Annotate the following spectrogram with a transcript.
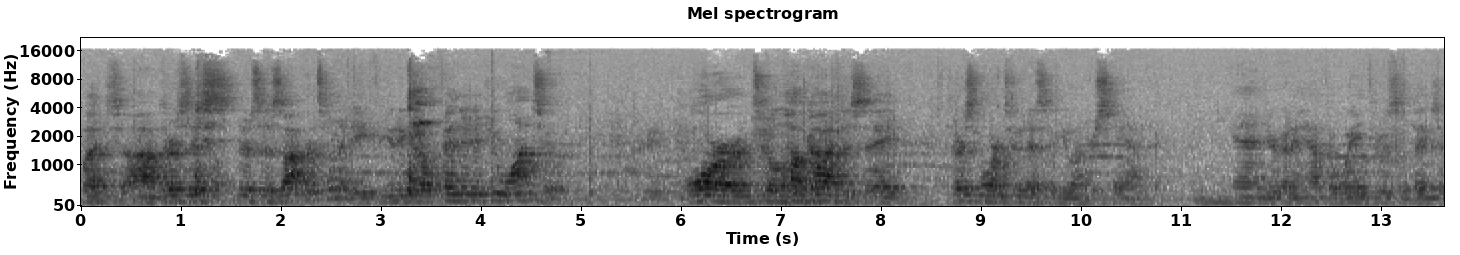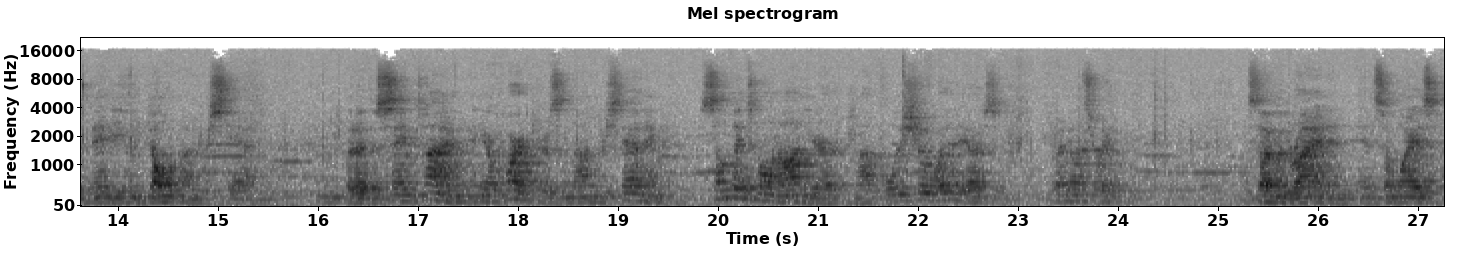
But uh, there's this there's this opportunity for you to get offended if you want to, or to allow God to say, "There's more to this than you understand," and you're going to have to wade through some things that maybe you don't understand. But at the same time, in your heart, there's an understanding something's going on here. I'm not fully sure what it is, but I know it's real. I was talking with Ryan, and in some ways,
